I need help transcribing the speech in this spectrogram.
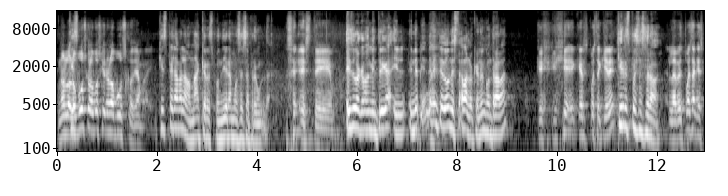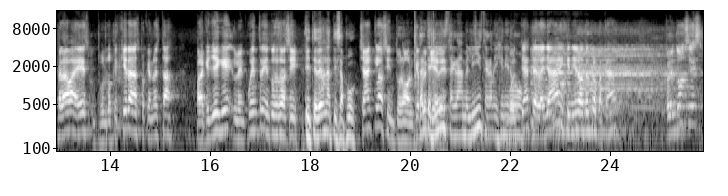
No lo, ¿Qué lo es- busco, lo busco y no lo busco, digamos ahí. ¿Qué esperaba la mamá que respondiéramos a esa pregunta? Este, Eso es lo que más me intriga. Independientemente de dónde estaba lo que no encontraba, ¿qué, qué- qué respuesta quiere? ¿qué respuesta esperaba? La respuesta que esperaba es, pues lo que quieras, porque no está. Para que llegue, lo encuentre y entonces ahora sí, Y te dé una tizapú. chancla o cinturón, ¿qué Dale el prefieres? Instagram, el Instagram, ingeniero. Volteátela ya, ingeniero, dentro para acá. Pero entonces,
